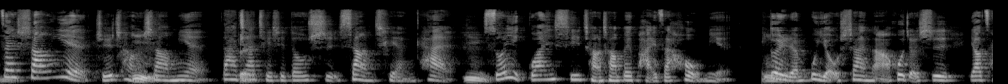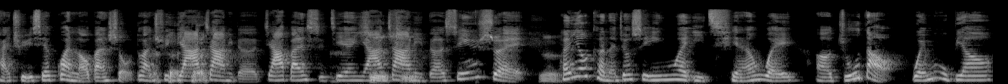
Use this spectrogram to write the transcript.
在商业职场上面，嗯、大家其实都是向前看，嗯，所以关系常常被排在后面。对人不友善啊，或者是要采取一些惯老板手段去压 榨你的加班时间，压榨你的薪水，很有可能就是因为以钱为呃主导为目标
